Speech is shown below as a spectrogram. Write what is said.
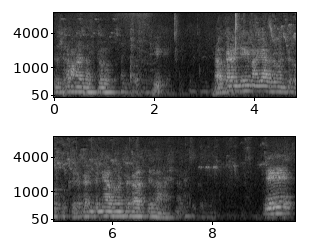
दुसरा माणूस असतो. ठीक. सावकारांनी माझ्या आजोबांचं कौतुक केलं. कारण त्यांनी आजोबांच्या काळात ते लहान असणार ते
